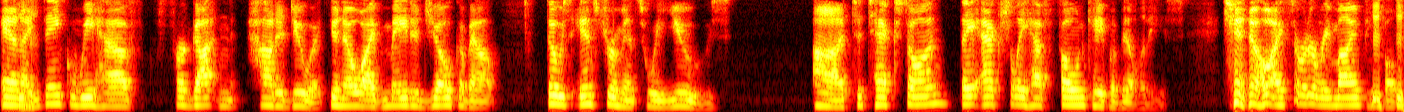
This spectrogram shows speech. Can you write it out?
And mm-hmm. I think we have forgotten how to do it. You know, I've made a joke about those instruments we use uh, to text on, they actually have phone capabilities. You know, I sort of remind people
